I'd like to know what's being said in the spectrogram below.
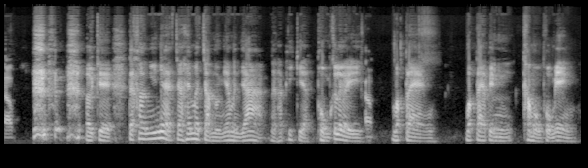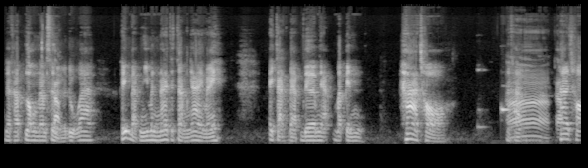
ครับ โอเค แต่คราวนี้เนี่ยจะให้มาจำตรงเนี้ยมันยากนะครับ พี่เกียรติผมก็เลยครับมาแปลง มาแปลเป็นอืมคำของผมเองนะครับ ลองนำเสนอครับดูว่าเฮ้ยแบบนี้มันน่าจะจำง่ายไหมไอ้จากแบบเดิมเนี่ยมาเป็นห้าชอนะครับอ่าครับห้าชอ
